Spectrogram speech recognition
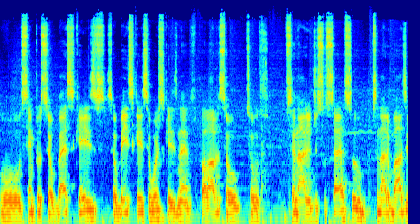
o, sempre o seu best case, seu base case, seu worst case, né? Palavra, seu, seu cenário de sucesso, cenário base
